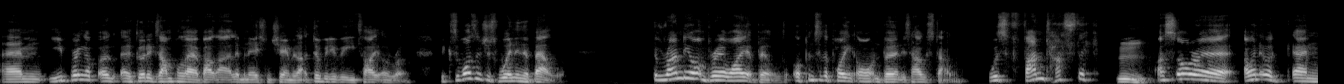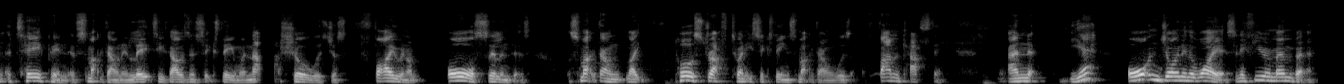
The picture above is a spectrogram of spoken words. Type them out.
Um, you bring up a, a, good example there about that elimination chamber, that WWE title run, because it wasn't just winning the belt. The Randy Orton Bray Wyatt build, up until the point Orton burnt his house down, was fantastic. Mm. I saw a, I went to a, um, a taping of SmackDown in late 2016 when that show was just firing on all cylinders. SmackDown, like post draft 2016 SmackDown, was fantastic. And yeah, Orton joining the Wyatts. And if you remember,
